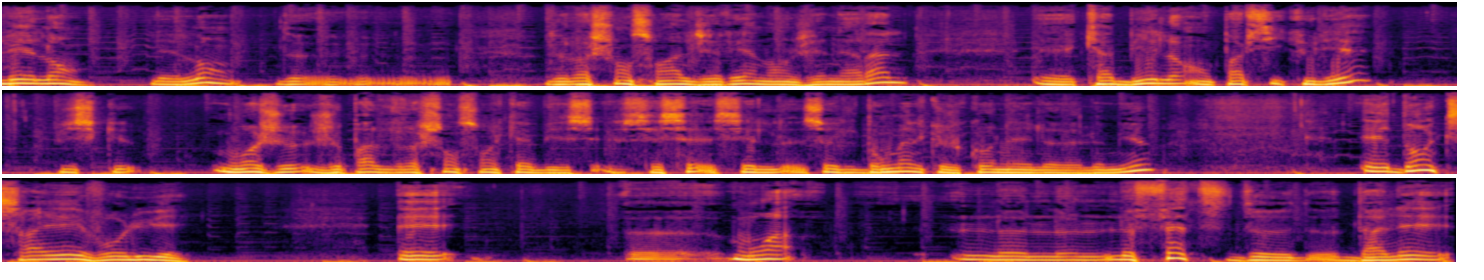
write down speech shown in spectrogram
les langs de, de la chanson algérienne en général, et Kabyle en particulier, puisque moi je, parle de la chanson kabyle, c'est le, domaine que je connais le, mieux. Et donc ça a évolué. Et euh, moi, le, fait d'aller.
